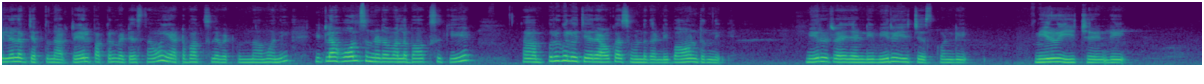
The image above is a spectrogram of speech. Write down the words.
పిల్లలకు చెప్తున్నా ట్రేలు పక్కన పెట్టేస్తాము ఈ అట్ట బాక్స్లో పెట్టుకుందాము అని. ఇట్లా హోల్స్ ఉండడం వల్ల బాక్స్కి పురుగులు చేరే అవకాశం ఉండదండి. బాగుంటుంది. మీరు ట్రై చేయండి. మీరు యూజ్ చేసుకోండి. మీరు యూజ్ చేయండి.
